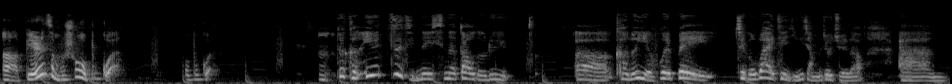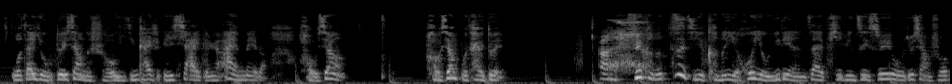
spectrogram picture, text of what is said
啊，别人怎么说我不管，我不管。嗯，对，可能因为自己内心的道德律，呃，可能也会被这个外界影响嘛，就觉得啊，我在有对象的时候已经开始跟下一个人暧昧了，好像好像不太对。哎，所以可能自己可能也会有一点在批评自己，所以我就想说，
